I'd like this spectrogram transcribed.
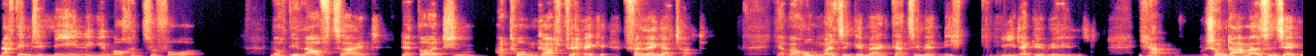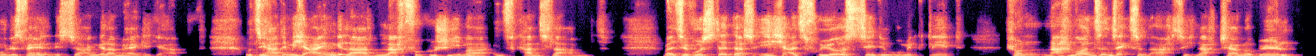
nachdem sie wenige Wochen zuvor noch die Laufzeit der deutschen Atomkraftwerke verlängert hat. Ja, warum? Weil sie gemerkt hat, sie wird nicht wiedergewählt. Ich habe schon damals ein sehr gutes Verhältnis zu Angela Merkel gehabt. Und sie hatte mich eingeladen nach Fukushima ins Kanzleramt, weil sie wusste, dass ich als früheres CDU-Mitglied schon nach 1986, nach Tschernobyl,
